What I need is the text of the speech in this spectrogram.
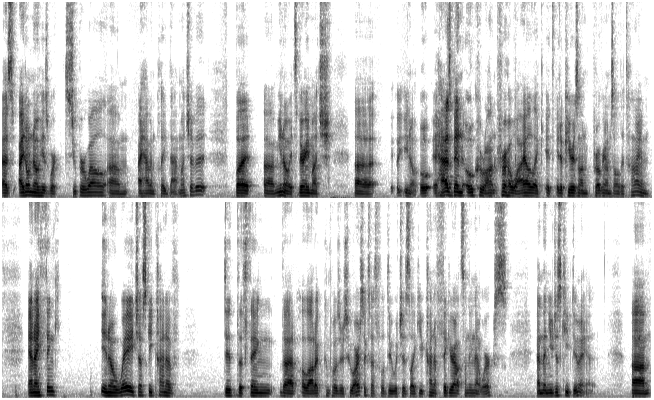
as I don't know his work super well, um, I haven't played that much of it, but um, you know it's very much. Uh, you know, it has been au courant for a while. Like it, it appears on programs all the time, and I think, in a way, Rzewski kind of did the thing that a lot of composers who are successful do, which is like you kind of figure out something that works, and then you just keep doing it. Um,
